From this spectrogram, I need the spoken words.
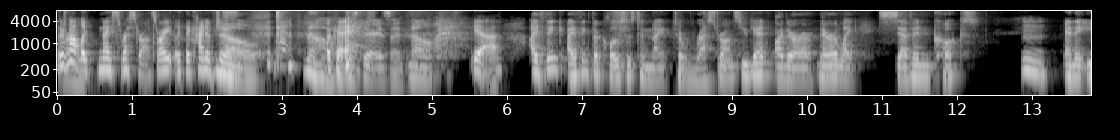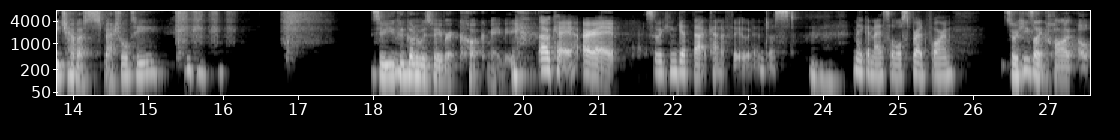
there's not like nice restaurants, right? Like they kind of just no, no. Okay. there isn't. No. yeah, I think I think the closest to night to restaurants you get are there are there are like seven cooks mm. and they each have a specialty. so you could go to Mhm. his favorite cook, maybe. okay, all right. So we can get that kind of food and just make a nice little spread for him. So he's like hog oh,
